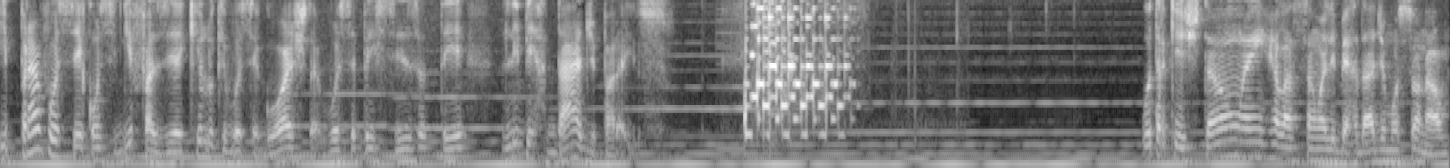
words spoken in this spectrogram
E para você conseguir fazer aquilo que você gosta, você precisa ter liberdade para isso. Outra questão é em relação à liberdade emocional.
